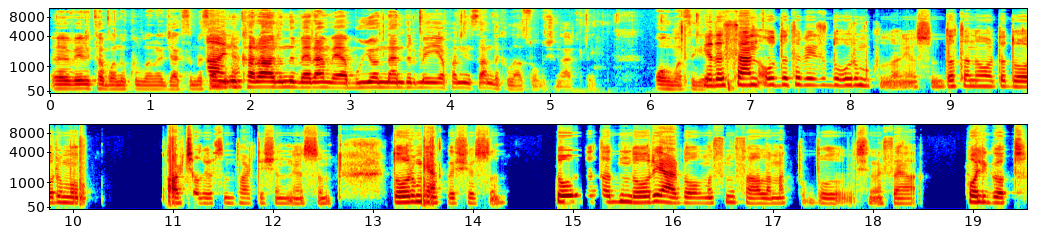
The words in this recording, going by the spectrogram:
e, veri tabanı kullanacaksın. Mesela Aynen. bunun kararını veren veya bu yönlendirmeyi yapan insan da Class Solution Architect olması gerekiyor. Ya da sen o database'i doğru mu kullanıyorsun? Datanı orada doğru mu parçalıyorsun, partitionlıyorsun? Doğru mu yaklaşıyorsun? Doğru datanın doğru yerde olmasını sağlamak bu, bu işte mesela polyglot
